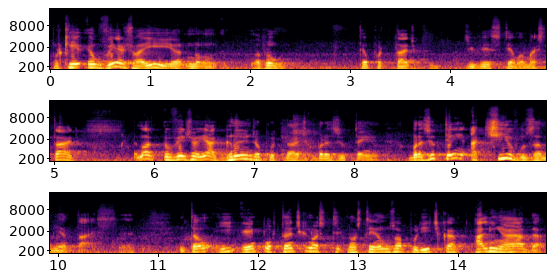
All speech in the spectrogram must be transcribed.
Porque eu vejo aí, eu não, nós vamos ter oportunidade de ver esse tema mais tarde, eu vejo aí a grande oportunidade que o Brasil tem. O Brasil tem ativos ambientais. Né? Então, é importante que nós, nós tenhamos uma política alinhada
